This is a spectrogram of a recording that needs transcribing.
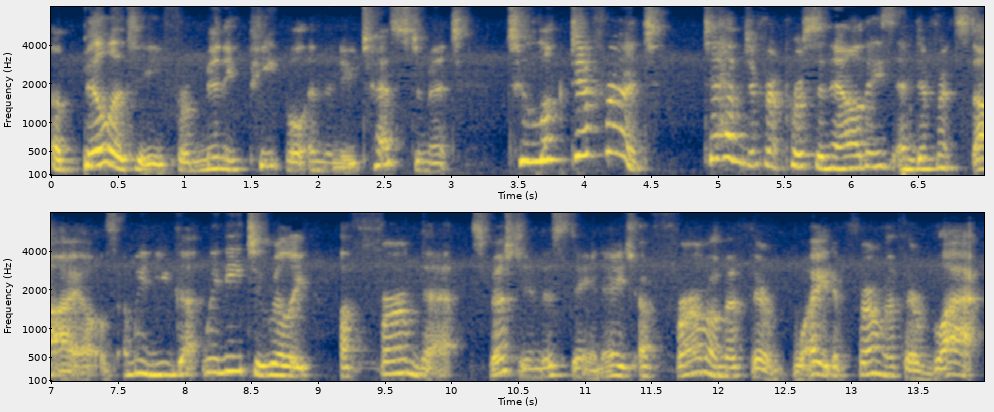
ability for many people in the New Testament to look different, to have different personalities and different styles. I mean, you got we need to really affirm that, especially in this day and age. Affirm them if they're white, affirm if they're black,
